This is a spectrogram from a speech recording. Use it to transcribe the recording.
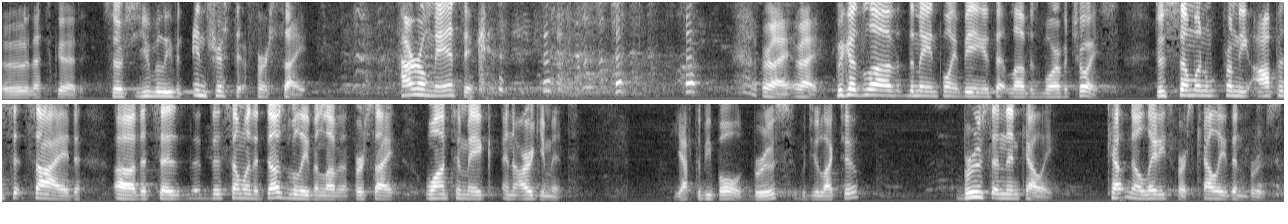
Oh, that's good. So you believe in interest at first sight. How romantic. right, right. Because love, the main point being is that love is more of a choice. Does someone from the opposite side uh, that says, that someone that does believe in love at first sight, want to make an argument? You have to be bold. Bruce, would you like to? Bruce and then Kelly. Kel- no, ladies first. Kelly, then Bruce.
